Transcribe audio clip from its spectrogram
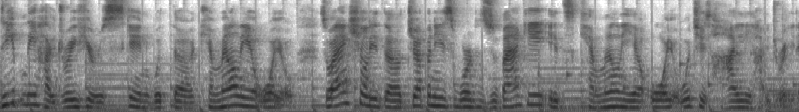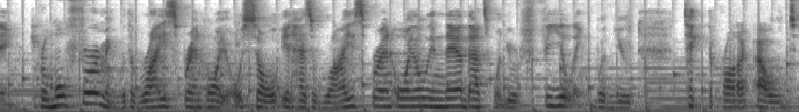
Deeply hydrate your skin with the camellia oil. So actually the Japanese word tsubaki, it's camellia oil, which is highly hydrating. Promote firming with the rice bran oil. So it has rice bran oil in there. That's what you're feeling when you take the product out,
